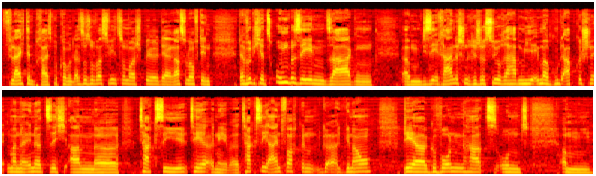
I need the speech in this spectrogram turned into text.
vielleicht den Preis bekommen. Also sowas wie zum Beispiel der Rasselov, den, da würde ich jetzt unbesehen sagen, ähm, diese iranischen Regisseure haben hier immer gut abgeschnitten. Man erinnert sich an äh, Taxi, Te nee, äh, Taxi einfach gen ge- genau, der gewonnen hat und ähm,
